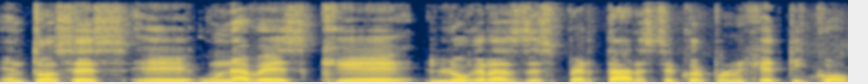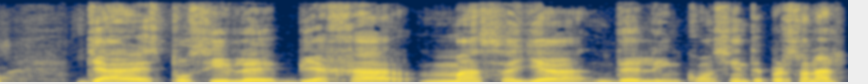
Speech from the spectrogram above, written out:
Entonces, eh, una vez que logras despertar este cuerpo energético, ya es posible viajar más allá del inconsciente personal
